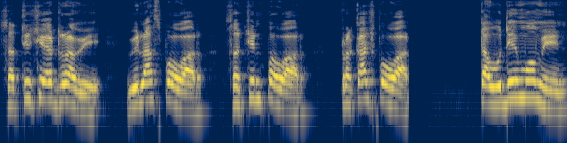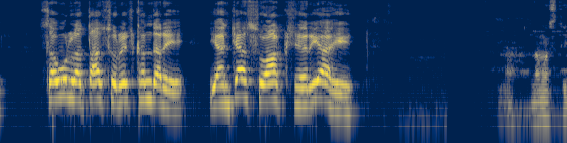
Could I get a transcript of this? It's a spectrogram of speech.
सतीश यड्रावे विलास पवार सचिन पवार प्रकाश पवार तौदी मोमीन सौ लता सुरेश खंदारे यांच्या स्वाक्षरी आहेत. नमस्ते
